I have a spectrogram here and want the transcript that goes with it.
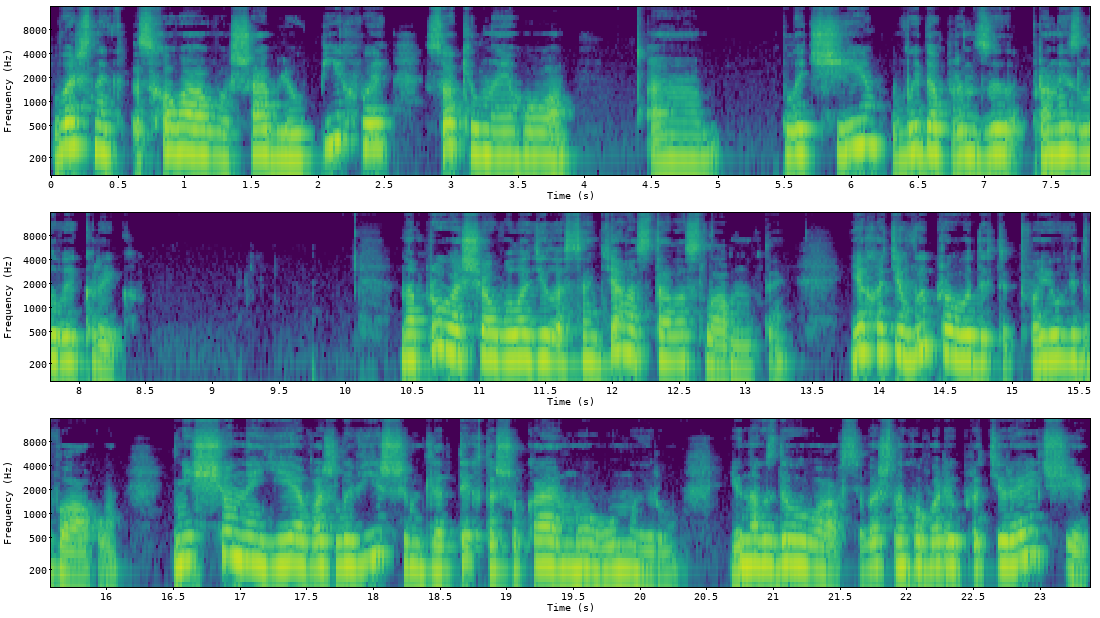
Вершник сховав шаблю в піхви, сокіл на його е, плечі видав пронизливий крик. Напруга, що оволоділа Сантьяго, стала слабнути. Я хотів випроводити твою відвагу. Ніщо не є важливішим для тих, хто шукає мову миру. Юнак здивувався. Вершник говорив про ті речі,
